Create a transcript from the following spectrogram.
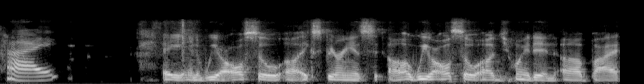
Hi. Hey, and we are also uh, experience. Uh, we are also uh, joined in uh, by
